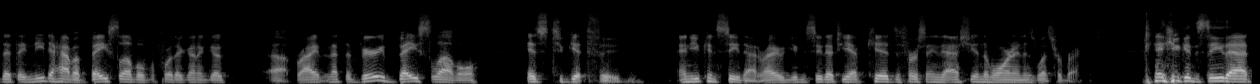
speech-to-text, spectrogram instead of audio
that they need to have a base level before they're going to go up, right? And at the very base level, is to get food. And you can see that, right? You can see that if you have kids, the first thing they ask you in the morning is what's for breakfast. you can see that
